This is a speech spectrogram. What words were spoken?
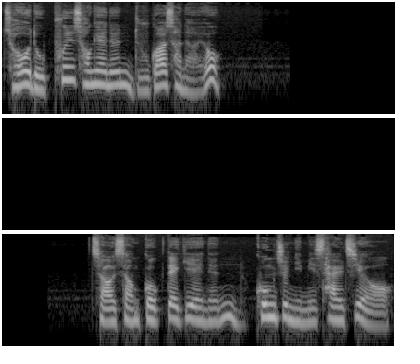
저 높은 성에는 누가 사나요? 저 성 꼭대기에는 공주님이 살지요.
